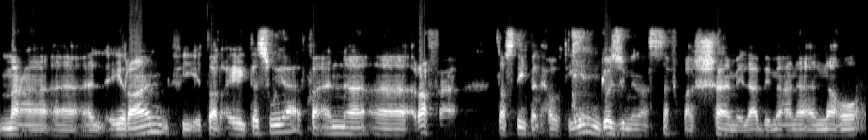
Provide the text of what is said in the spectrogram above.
مع آه، ايران في إطار أي تسوية فأن آه، رفع تصنيف الحوثيين جزء من الصفقة الشاملة بمعنى أنه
